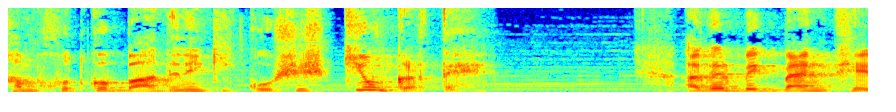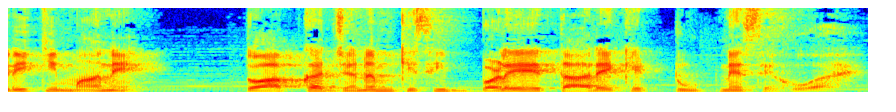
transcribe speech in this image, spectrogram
हम खुद को बांधने की कोशिश क्यों करते हैं? अगर बिग बैंग थियरी की माने तो आपका जन्म किसी बड़े तारे के टूटने से हुआ है,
